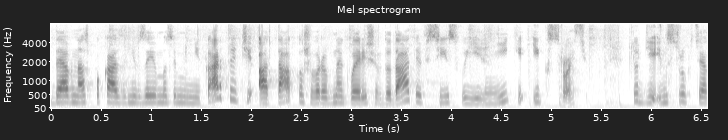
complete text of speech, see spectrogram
де в нас показані взаємозамінні картриджі, а також виробник вирішив додати всі свої лінійки X-росів. Тут є інструкція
